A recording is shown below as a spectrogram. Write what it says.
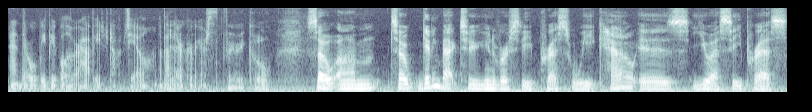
and there will be people who are happy to talk to you about yeah, their careers. Very cool. So um, so getting back to university press week how is usc press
